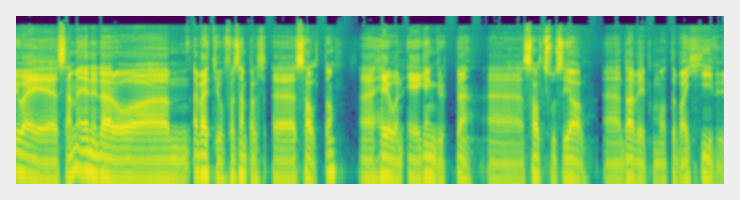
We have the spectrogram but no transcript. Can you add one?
Jo, jeg er enig der, og eh, jeg vet jo eksempel eh, Salt da, har jo en egen gruppe, eh, Salt Sosial, eh, der vi på en måte bare hiver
